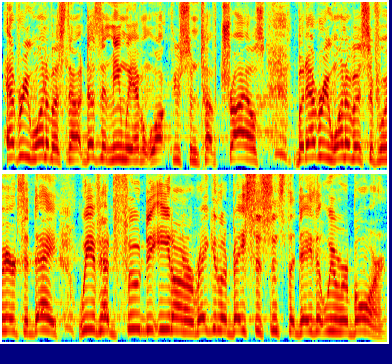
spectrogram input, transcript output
every one of us, now it doesn't mean we haven't walked through some tough trials, but every one of us, if we're here today, we've had food to eat on a regular basis since the day that we were born.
